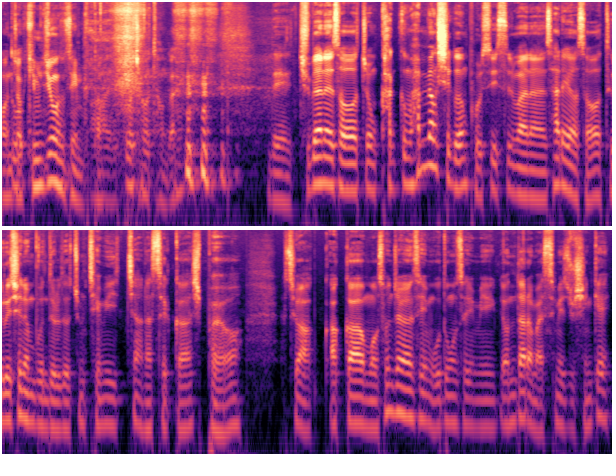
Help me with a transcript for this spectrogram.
먼저 또- 김지용 선생님부터. 아, 또 저었던가요? 네, 주변에서 좀 가끔 한 명씩은 볼 수 있을 만한 사례여서 들으시는 분들도 좀 재미있지 않았을까 싶어요. 저 아, 아까 뭐 손정현 선생님, 오동훈 선생님이 연달아 말씀해 주신 게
